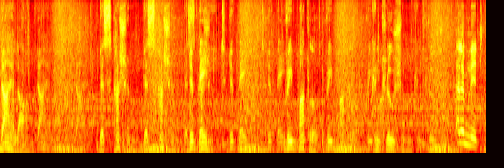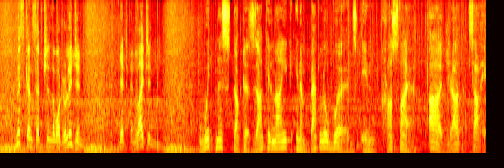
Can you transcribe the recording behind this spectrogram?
Dialogue. Dialogue. Dialogue. Discussion. Discussion. Discussion. Debate. Debate. Debate. Rebuttal. Rebuttal. Rebuttal. Conclusion. Conclusion. Eliminate misconceptions about religion. Get enlightened. Witness Dr. Zakir Naik in a battle of words in Crossfire. آج رات ساڑھے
